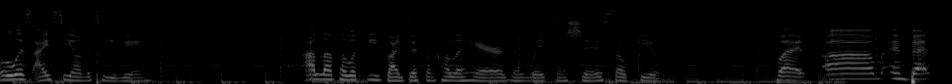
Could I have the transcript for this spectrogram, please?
Oh, it's icy on the TV. I love her with these like different color hairs and wigs and shit. It's so cute. But um and bet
